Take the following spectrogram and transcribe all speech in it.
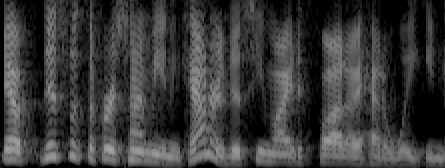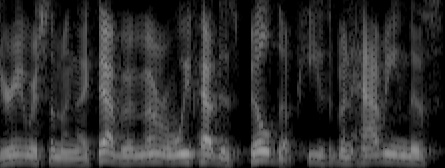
Now, if this was the first time he encountered this, he might have thought I had a waking dream or something like that. But remember, we've had this buildup. He's been having this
